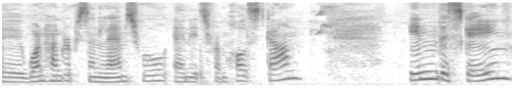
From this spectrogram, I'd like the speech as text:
100% uh, lamb's wool and it's from Holst Garn. In the skein,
